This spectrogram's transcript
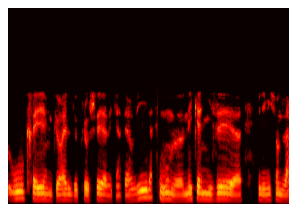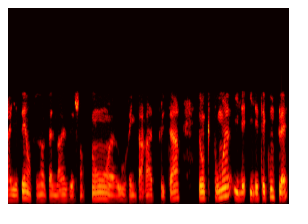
ou créer une querelle de clocher avec Interville, ou mécaniser une émission de variété en faisant le palmarès des chansons ou Ring Parade plus tard. Donc pour moi, il, est, il était complet.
